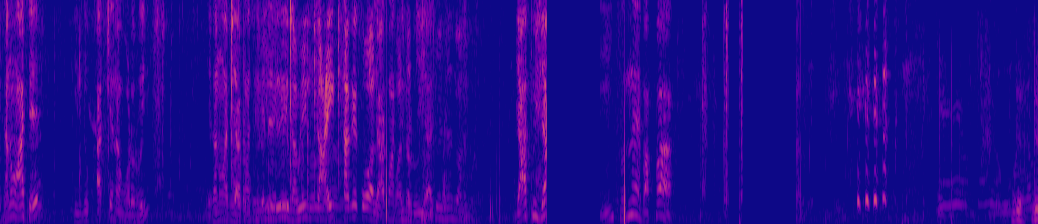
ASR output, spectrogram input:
এখানেও আছে। কিন্তু খাচ্ছে না বড় রুই। এখানেও আছে চার পাঁচ কিলো রুই। টাইট থাকে কল চার পাঁচ কিলো রুই আছে। জলে। যা তুই যা। শোন না বাপ্পা। দে, দে।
